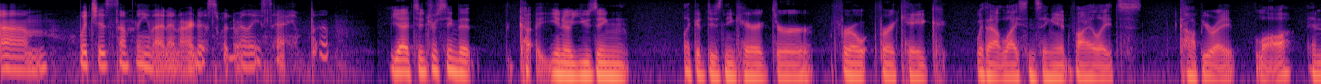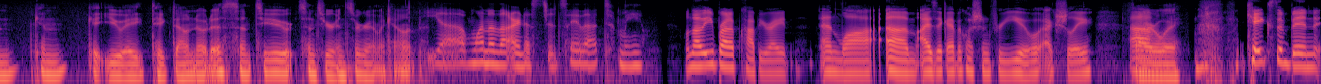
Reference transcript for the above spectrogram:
um, which is something that an artist would really say. But Yeah, it's interesting that you know using like a Disney character for a, for a cake without licensing it violates copyright law and can get you a takedown notice sent to you sent to your Instagram account. yeah, one of the artists did say that to me. Well, now that you brought up copyright and law, um, Isaac, I have a question for you. Actually, Fire Um, away. cakes have been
